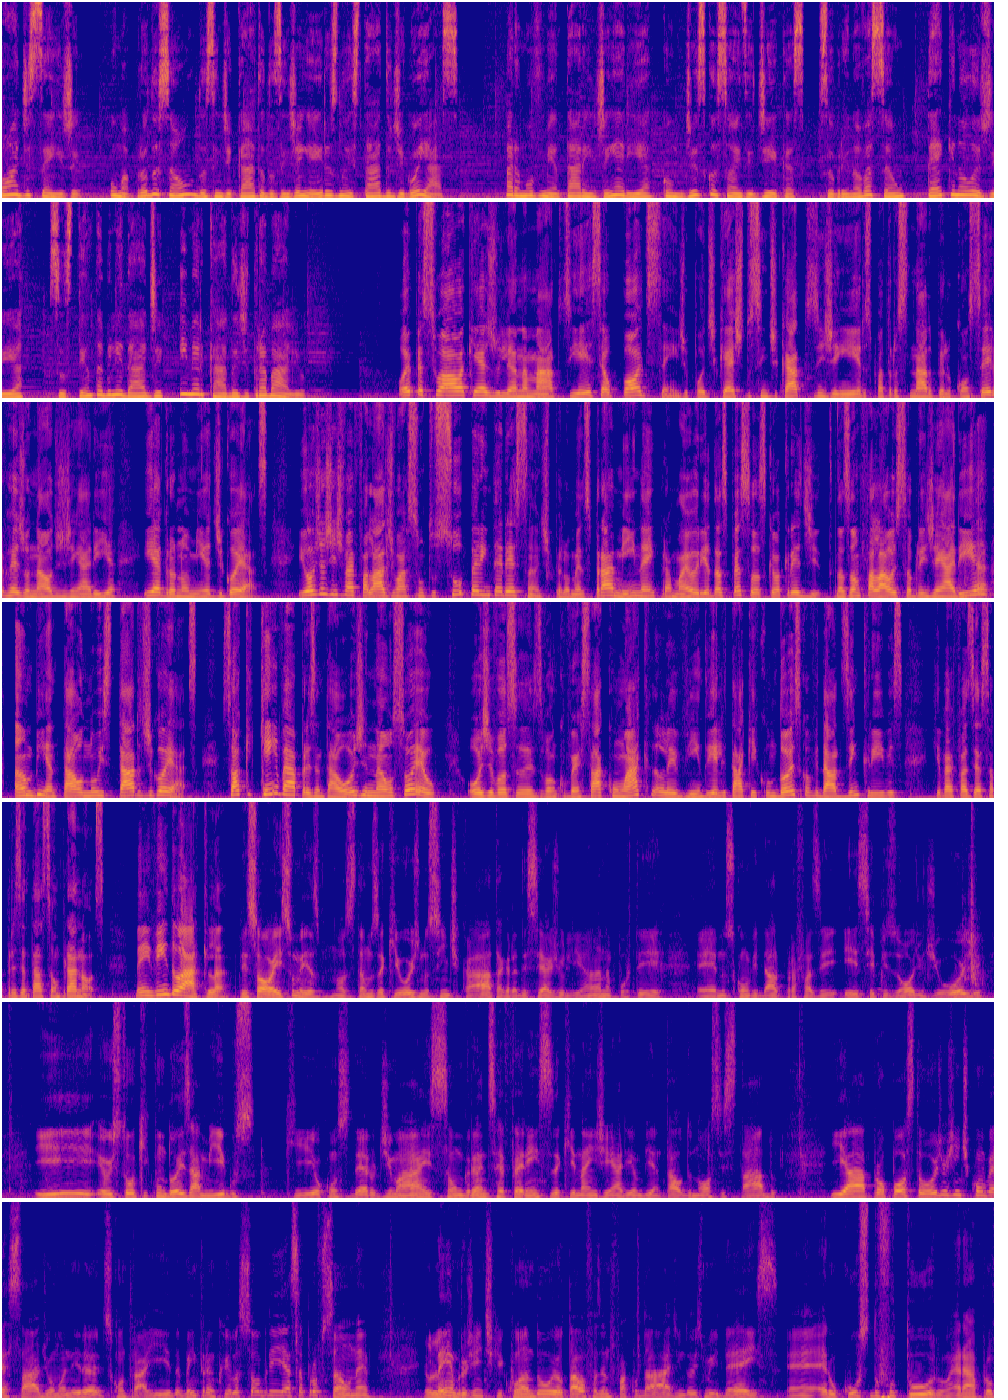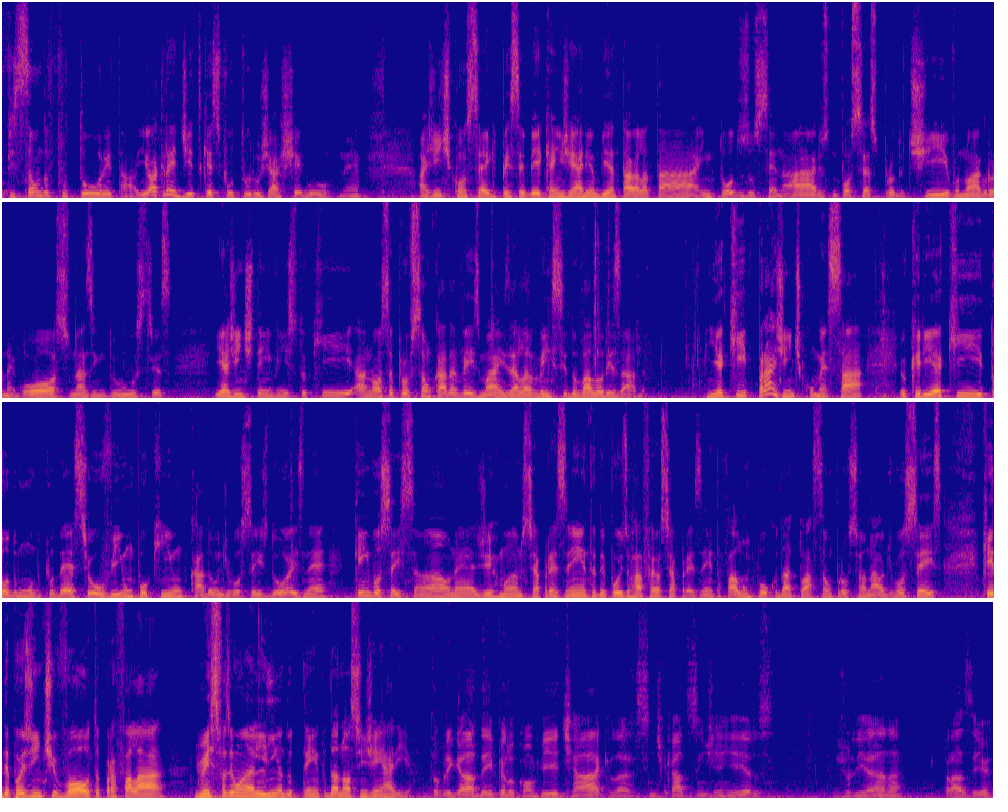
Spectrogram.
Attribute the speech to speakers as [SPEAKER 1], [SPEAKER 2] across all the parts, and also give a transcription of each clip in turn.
[SPEAKER 1] Pod Senge, uma produção do Sindicato dos Engenheiros no Estado de Goiás, para movimentar a engenharia com discussões e dicas sobre inovação, tecnologia, sustentabilidade e mercado de trabalho.
[SPEAKER 2] Oi, pessoal, aqui é a Juliana Matos e esse é o PodSend, o podcast do Sindicato dos Engenheiros, patrocinado pelo Conselho Regional de Engenharia e Agronomia de Goiás. E hoje a gente vai falar de um assunto super interessante, pelo menos para mim, né, e para a maioria das pessoas que eu acredito. Nós vamos falar hoje sobre engenharia ambiental no estado de Goiás. Só que quem vai apresentar hoje não sou eu. Hoje vocês vão conversar com Aquila Levindo e ele está aqui com dois convidados incríveis que vai fazer essa apresentação para nós. Bem-vindo, Aquila.
[SPEAKER 3] Pessoal, é isso mesmo. Nós estamos aqui hoje no sindicato, agradecer a Juliana por ter é, nos convidado para fazer esse episódio de hoje. E eu estou aqui com dois amigos que eu considero demais, são grandes referências aqui na engenharia ambiental do nosso estado. E a proposta hoje é a gente conversar de uma maneira descontraída, bem tranquila sobre essa profissão, né? Eu lembro, gente, que quando eu estava fazendo faculdade, em 2010, é, era o curso do futuro, era a profissão do futuro e tal. E eu acredito que esse futuro já chegou, né? A gente consegue perceber que a engenharia ambiental ela está em todos os cenários, no processo produtivo, no agronegócio, nas indústrias, e a gente tem visto que a nossa profissão cada vez mais ela vem sendo valorizada. E aqui, para a gente começar, eu queria que todo mundo pudesse ouvir um pouquinho, cada um de vocês dois, né? Quem vocês são, né? Germano se apresenta, depois o Rafael se apresenta, fala um pouco da atuação profissional de vocês, que aí depois a gente volta para falar, de fazer uma linha do tempo da nossa engenharia.
[SPEAKER 4] Muito obrigado aí pelo convite, Áquila, Sindicato dos Engenheiros, Juliana, prazer.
